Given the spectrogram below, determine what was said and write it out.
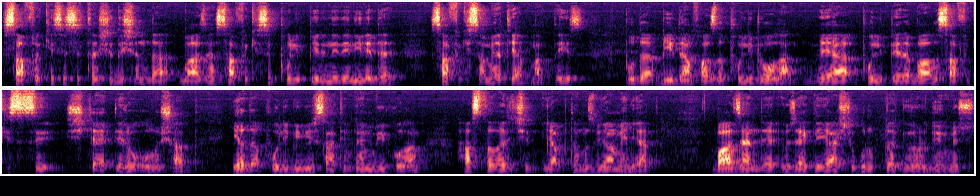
Safra kesesi taşı dışında bazen safra kesesi polipleri nedeniyle de safra kesesi ameliyatı yapmaktayız. Bu da birden fazla polibi olan veya poliplere bağlı safra kesesi şikayetleri oluşan ya da polibi 1 santimden büyük olan hastalar için yaptığımız bir ameliyat. Bazen de özellikle yaşlı grupta gördüğümüz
